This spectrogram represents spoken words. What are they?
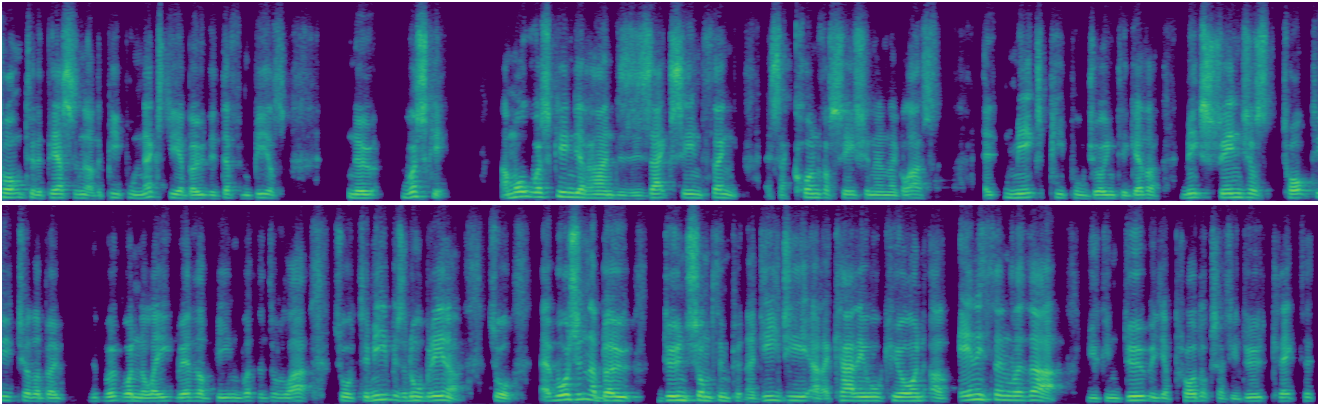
talking to the person or the people next to you about the different beers. Now, whiskey, a malt whiskey in your hand is the exact same thing. It's a conversation in a glass. It makes people join together, makes strangers talk to each other about what one they like, where they've been, what they do like. So to me, it was a no-brainer. So it wasn't about doing something, putting a DJ or a karaoke on or anything like that. You can do it with your products if you do correct it,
